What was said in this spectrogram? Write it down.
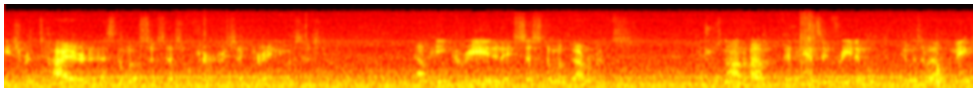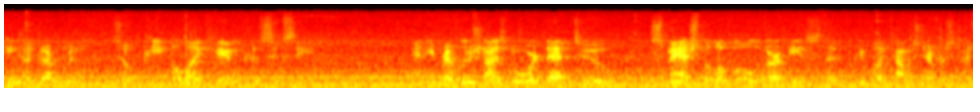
he's retired as the most successful Treasury Secretary in U.S. history. Now, he created a system of governments which was not about enhancing freedom, it was about making a government so people like him could succeed. And he revolutionized the war debt to smash the local oligarchies that people like Thomas Jefferson had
